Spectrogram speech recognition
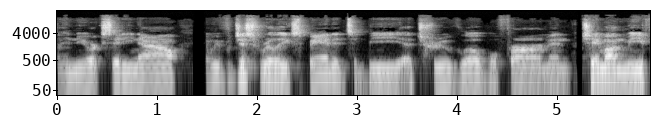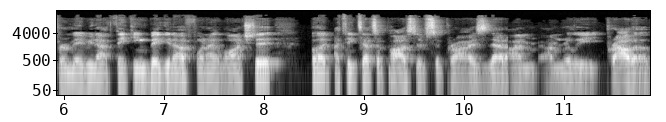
in New York City now. We've just really expanded to be a true global firm. And shame on me for maybe not thinking big enough when I launched it but I think that's a positive surprise that I'm I'm really proud of.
